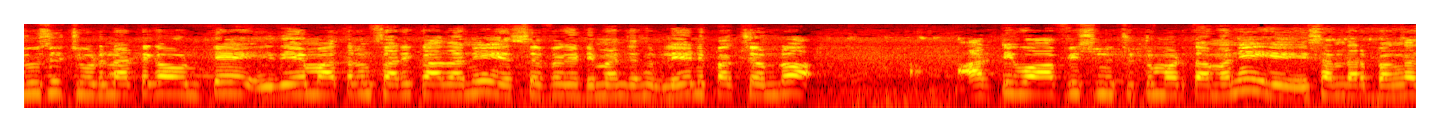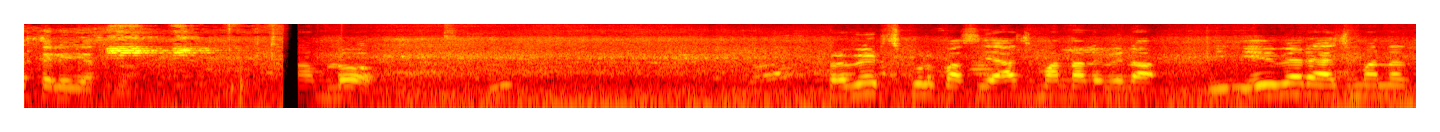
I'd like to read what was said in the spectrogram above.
చూసి చూడనట్టుగా ఉంటే ఇది ఏమాత్రం సరికాదని ఎస్ఎఫ్ఐ డిమాండ్ చేస్తాం లేని పక్షంలో ఆర్టీఓ ఆఫీస్ను చుట్టుముడతామని ఈ సందర్భంగా తెలియజేస్తున్నాం. ప్రైవేట్ స్కూల్ బస్సు యాజమాన్యాలు విన ఈ వేరే యాజమాన్యాలు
